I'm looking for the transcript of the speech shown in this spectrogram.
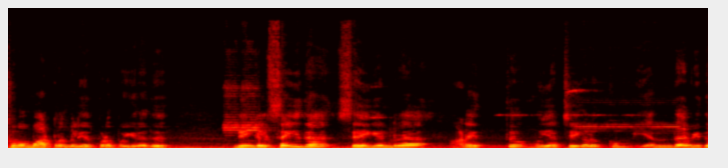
சுப மாற்றங்கள் ஏற்பட போகிறது. நீங்கள் செய்த செய்கின்ற அனைத்து முயற்சிகளுக்கும் எந்தவித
